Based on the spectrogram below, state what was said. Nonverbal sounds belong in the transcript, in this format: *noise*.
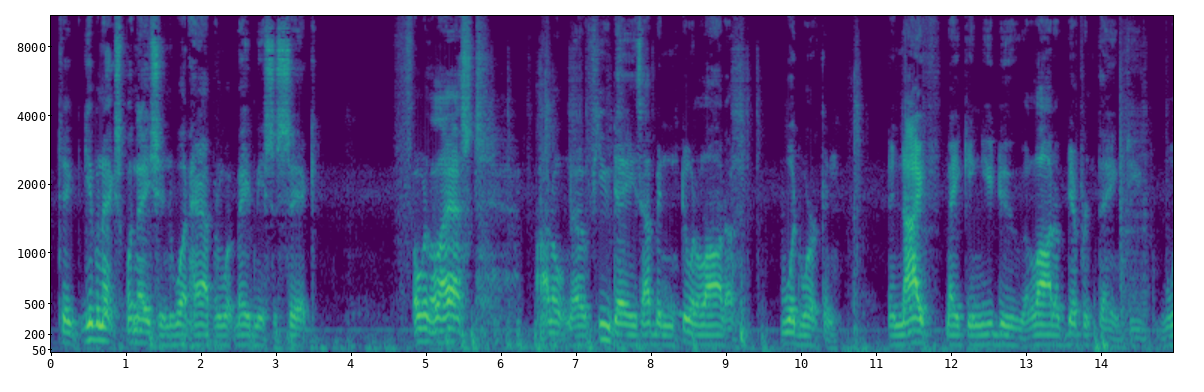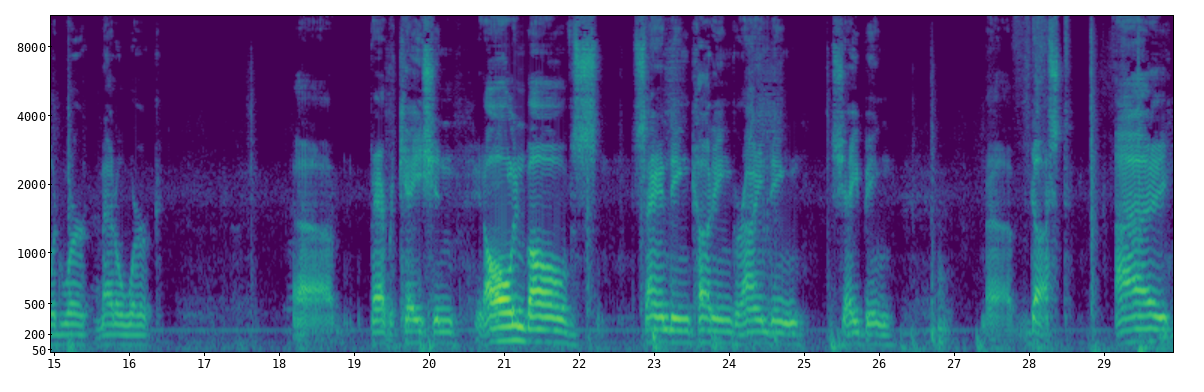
to give an explanation what happened, what made me so sick, over the last, I don't know, few days, I've been doing a lot of woodworking. In knife making, you do a lot of different things. You woodwork, metalwork, uh, fabrication. It all involves sanding, cutting, grinding, shaping, uh, dust. I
